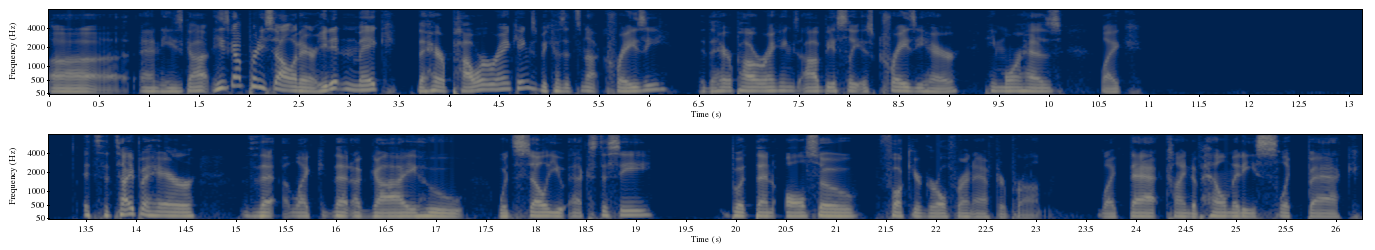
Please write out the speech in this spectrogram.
uh, and he's got he's got pretty solid hair. He didn't make the hair power rankings because it's not crazy. The hair power rankings obviously is crazy hair. He more has like it's the type of hair that like that a guy who would sell you ecstasy but then also fuck your girlfriend after prom. Like that kind of helmety slicked back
